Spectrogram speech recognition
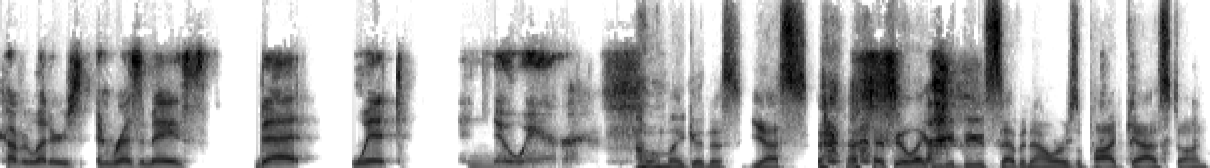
cover letters and resumes that went nowhere. Oh my goodness. Yes. I feel like we could do seven hours of podcast on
